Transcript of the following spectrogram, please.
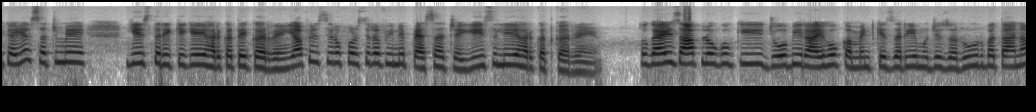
है या सच में ये इस तरीके की हरकतें कर रहे हैं या फिर सिर्फ़ और सिर्फ़ इन्हें पैसा चाहिए, इसलिए हरकत कर रहे हैं? तो गाइज़ आप लोगों की जो भी राय हो कमेंट के ज़रिए मुझे ज़रूर बताना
